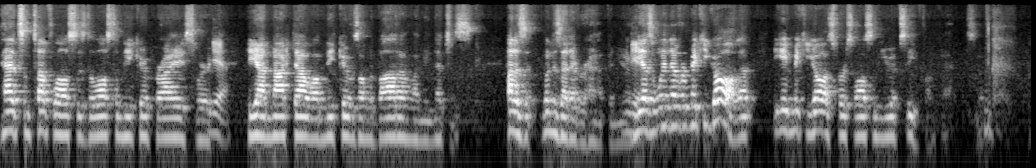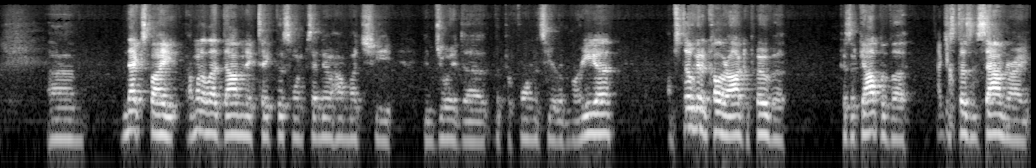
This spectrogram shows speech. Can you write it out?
had some tough losses. The loss to Niko Price, where yeah, he got knocked out while Nico was on the bottom. I mean, that just how does it? When does that ever happen? You know, He has a win over Mickey Gall. That he gave Mickey Gall his first loss in the UFC. Fun fact. So, um, next fight, I'm going to let Dominic take this one because I know how much he enjoyed uh, the performance here with Maria. I'm still going to call her Agapova because Agapova just doesn't sound right.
